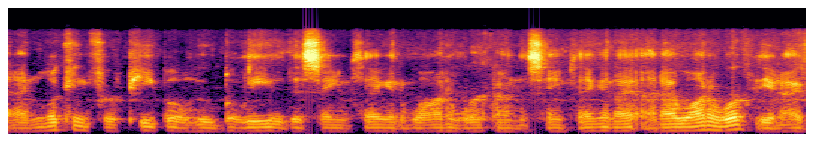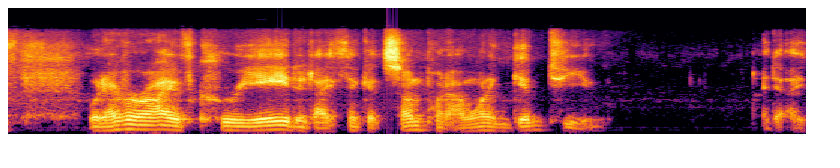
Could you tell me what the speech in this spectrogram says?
And I'm looking for people who believe the same thing and want to work on the same thing. And I, and I want to work with you. And I've, whatever I've created, I think at some point I want to give to you. I, I,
